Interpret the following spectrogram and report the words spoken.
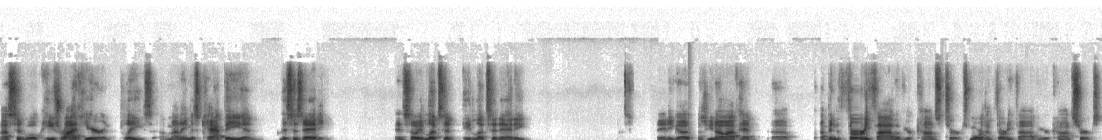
I said, Well, he's right here. And please, my name is Cappy and this is Eddie. And so he looks at he looks at Eddie and he goes, You know, I've had uh, I've been to 35 of your concerts, more than 35 of your concerts.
